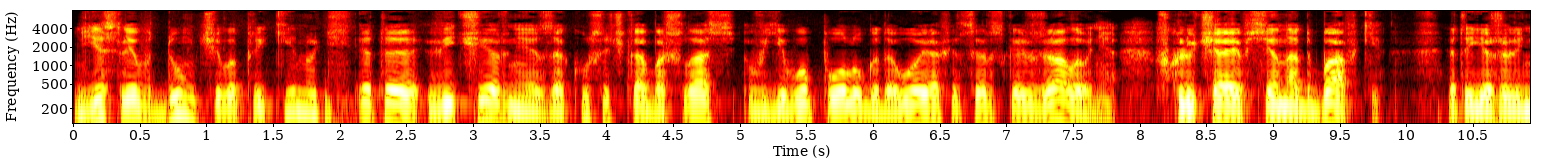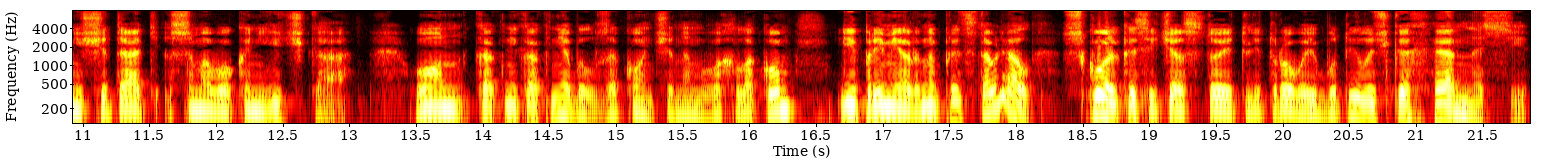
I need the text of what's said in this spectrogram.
Если вдумчиво прикинуть, эта вечерняя закусочка обошлась в его полугодовое офицерское жалование, включая все надбавки — это ежели не считать самого коньячка. Он как-никак не был законченным вахлаком и примерно представлял, сколько сейчас стоит литровая бутылочка Хеннесси.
